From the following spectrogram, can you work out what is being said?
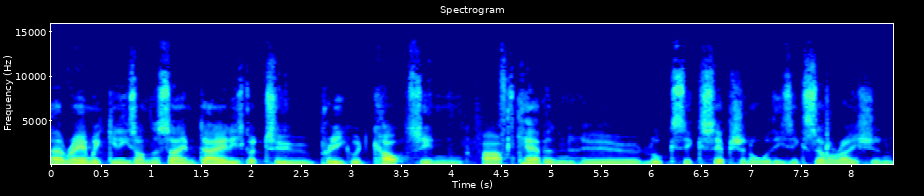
uh, Randwick guineas on the same day, and he's got two pretty good colts in aft cabin who looks exceptional with his acceleration.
